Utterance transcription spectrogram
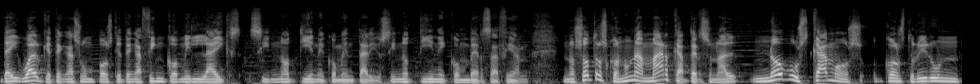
Da igual que tengas un post que tenga 5.000 likes si no tiene comentarios, si no tiene conversación. Nosotros con una marca personal no buscamos construir un,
